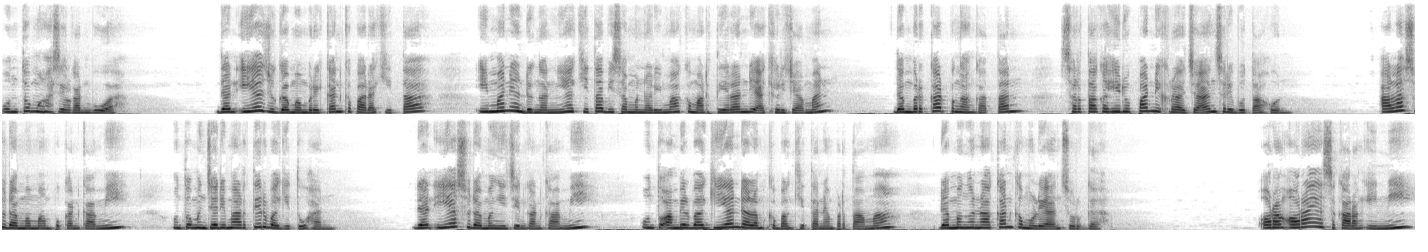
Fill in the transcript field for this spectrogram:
untuk menghasilkan buah. Dan ia juga memberikan kepada kita iman yang dengannya kita bisa menerima kemartiran di akhir zaman dan berkat pengangkatan serta kehidupan di kerajaan seribu tahun. Allah sudah memampukan kami untuk menjadi martir bagi Tuhan. Dan ia sudah mengizinkan kami untuk ambil bagian dalam kebangkitan yang pertama dan mengenakan kemuliaan surga. Orang-orang yang sekarang ini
